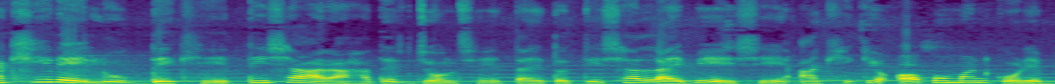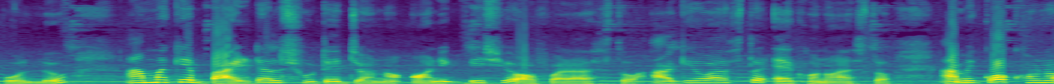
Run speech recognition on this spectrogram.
আখির এই লুক দেখে তিশা আর আহাদের জ্বলছে। তাই তো তিশা লাইভে এসে আখিকে অপমান করে বলল, আমাকে ব্রাইডাল শ্যুটের জন্য অনেক বেশি অফার আসতো, আগেও আসতো, এখনও আসতো। আমি কখনো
